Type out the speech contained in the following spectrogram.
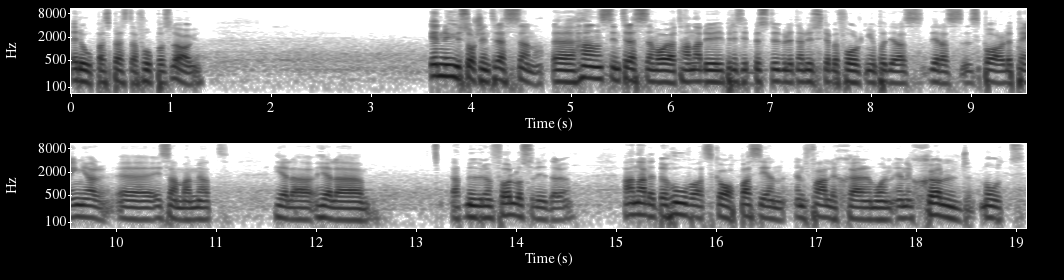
Europas bästa fotbollslag. En ny sorts intressen. Eh, hans intressen var ju att han hade i princip bestulit den ryska befolkningen på deras, deras sparade pengar eh, i samband med att hela, hela att muren föll och så vidare. Han hade ett behov av att skapa sig en, en fallskärm och en, en sköld mot,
